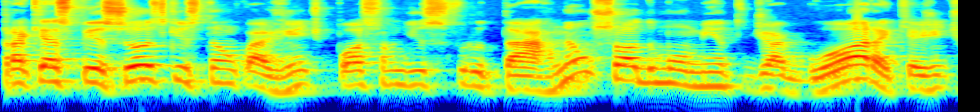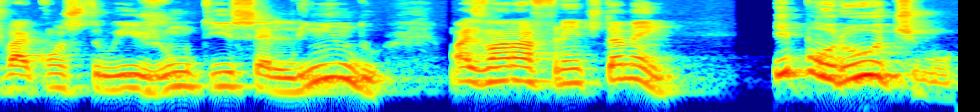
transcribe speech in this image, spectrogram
para que as pessoas que estão com a gente possam desfrutar não só do momento de agora que a gente vai construir junto, e isso é lindo, mas lá na frente também. E por último,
